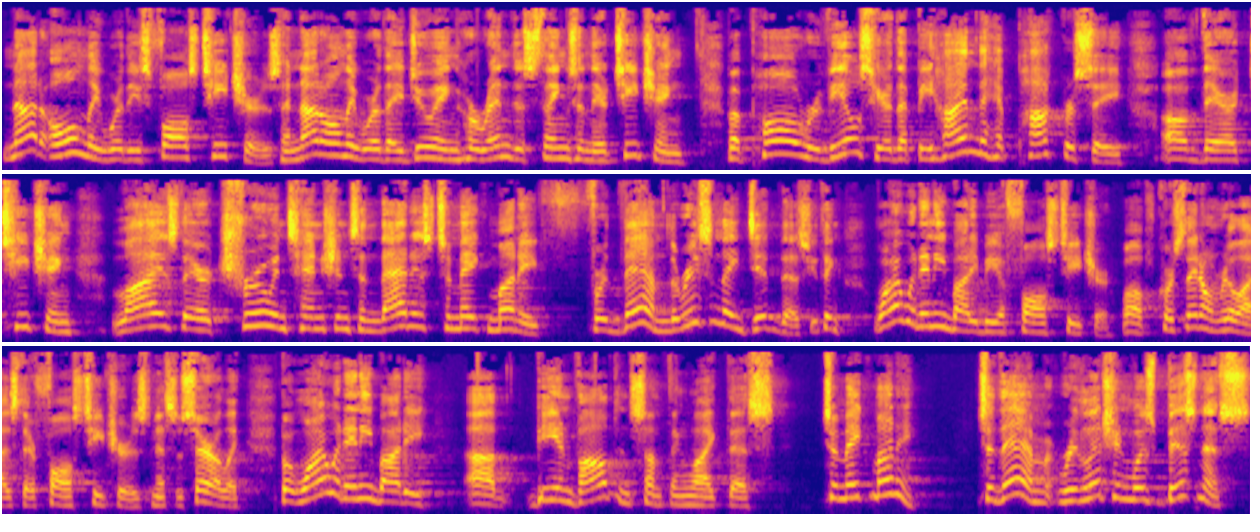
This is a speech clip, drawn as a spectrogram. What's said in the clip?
Not only were these false teachers and not only were they doing horrendous things in their teaching, but Paul reveals here that behind the hypocrisy of their teaching lies their true intentions and that is to make money for them, the reason they did this, you think, why would anybody be a false teacher? Well, of course, they don't realize they're false teachers necessarily, but why would anybody uh, be involved in something like this? To make money. To them, religion was business.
